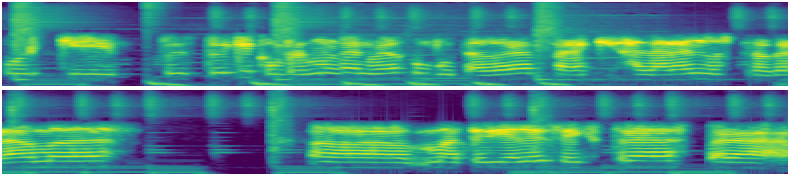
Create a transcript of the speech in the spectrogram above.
porque pues tuve que comprarme una nueva computadora para que jalaran los programas, materiales extras para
